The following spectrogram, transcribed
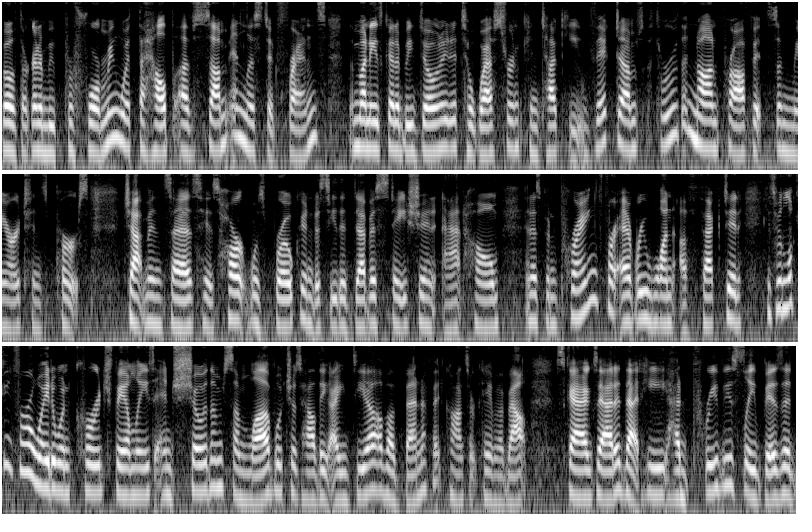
Both are going to be performing with the help of some enlisted friends. The money is going to be donated to Western Kentucky victims through the nonprofit nonprofit Samaritan's Purse. Chapman says his heart was broken to see the devastation at home and has been praying for everyone affected. He's been looking for a way to encourage families and show them some love, which is how the idea of a benefit concert came about. Skaggs added that he had previously visit,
